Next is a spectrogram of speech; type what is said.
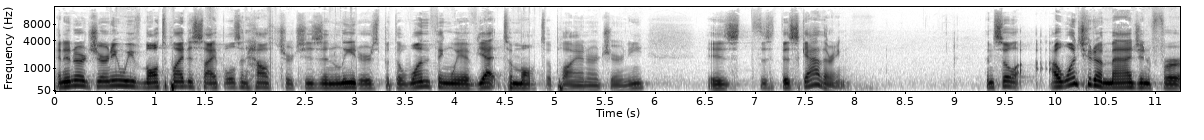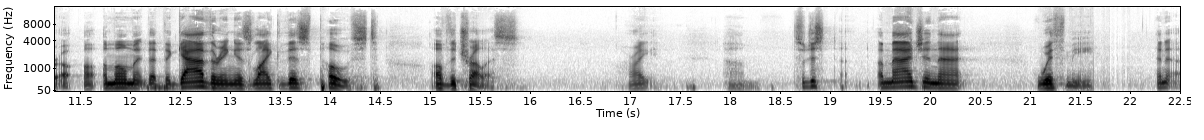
And in our journey, we've multiplied disciples and house churches and leaders, but the one thing we have yet to multiply in our journey is this, this gathering. And so I want you to imagine for a, a, moment that the gathering is like this post of the trellis. All right? Um, so just imagine that with me. And uh,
